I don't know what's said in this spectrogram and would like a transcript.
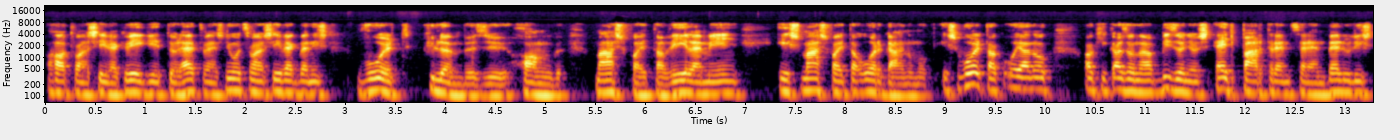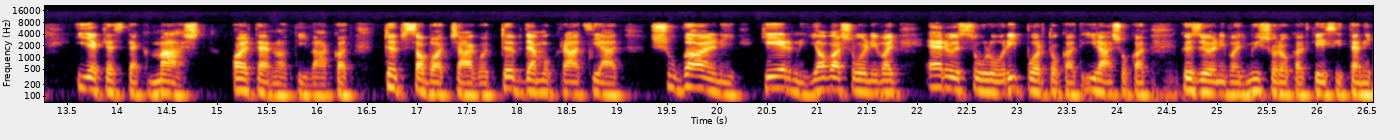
a 60-as évek végétől, 70-es, 80-as években is volt különböző hang, másfajta vélemény, és másfajta orgánumok. És voltak olyanok, akik azon a bizonyos egypártrendszeren belül is igyekeztek mást, alternatívákat, több szabadságot, több demokráciát sugalni, kérni, javasolni, vagy erről szóló riportokat, írásokat közölni, vagy műsorokat készíteni.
